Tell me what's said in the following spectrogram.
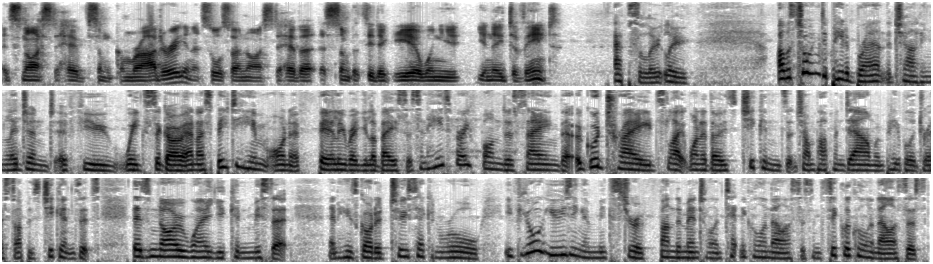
it's nice to have some camaraderie, and it's also nice to have a, a sympathetic ear when you, you need to vent. Absolutely. I was talking to Peter Brandt, the charting legend, a few weeks ago, and I speak to him on a fairly regular basis. And he's very fond of saying that a good trade's like one of those chickens that jump up and down when people are dressed up as chickens. It's there's no way you can miss it. And he's got a two-second rule. If you're using a mixture of fundamental and technical analysis and cyclical analysis,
